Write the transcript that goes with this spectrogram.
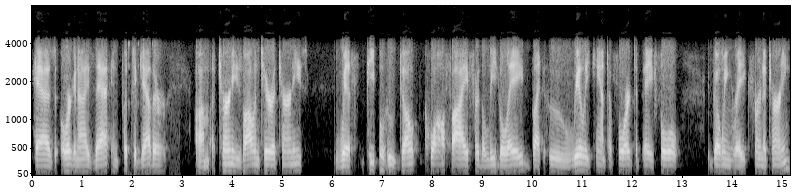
has organized that and put together um, attorneys, volunteer attorneys, with people who don't qualify for the legal aid but who really can't afford to pay full going rate for an attorney.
